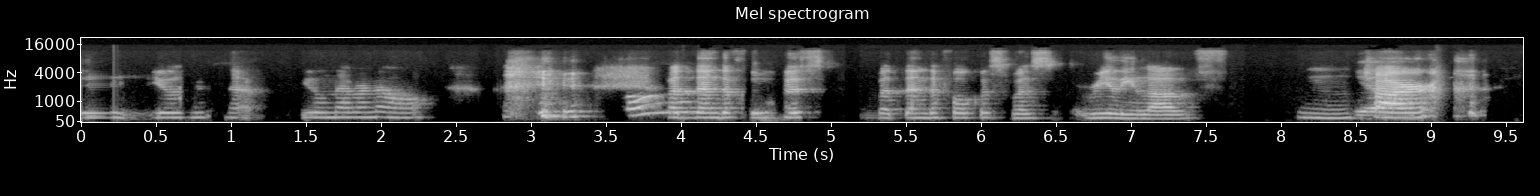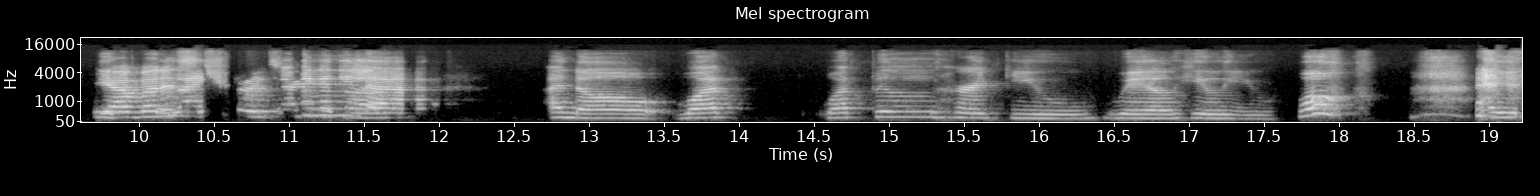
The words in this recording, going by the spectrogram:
you- you'll ne- you'll never know. but then the focus, but then the focus was really love. Mm, Yeah. Char. yeah, but it's like, true. It's Sabi nga really nila, ano, what what will hurt you will heal you. Whoa! Ayun.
